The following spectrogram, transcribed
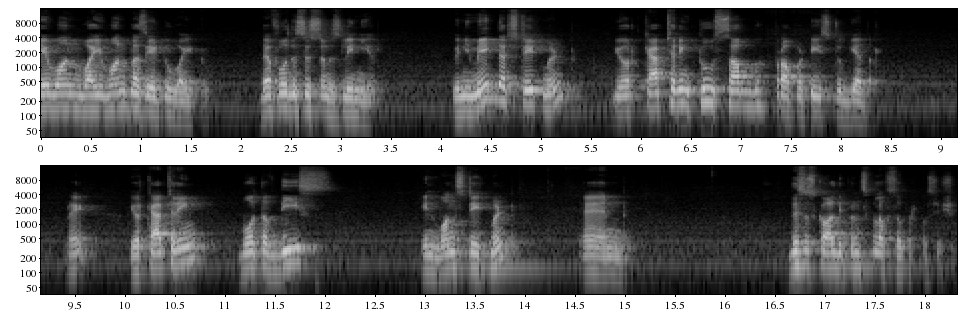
a1 y1 plus a2 y2. Therefore, the system is linear. When you make that statement, you are capturing two sub properties together, right? You are capturing both of these in one statement and this is called the principle of superposition.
